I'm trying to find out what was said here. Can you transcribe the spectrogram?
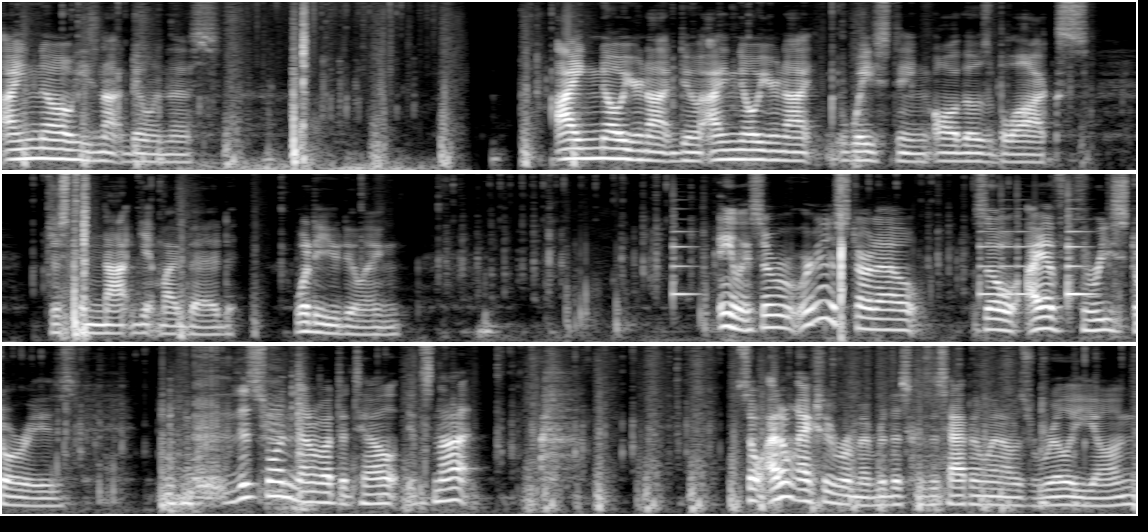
I know he's not doing this. I know you're not doing I know you're not wasting all those blocks just to not get my bed. What are you doing? Anyway, so we're going to start out so I have three stories. This one that I'm about to tell, it's not so I don't actually remember this because this happened when I was really young.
